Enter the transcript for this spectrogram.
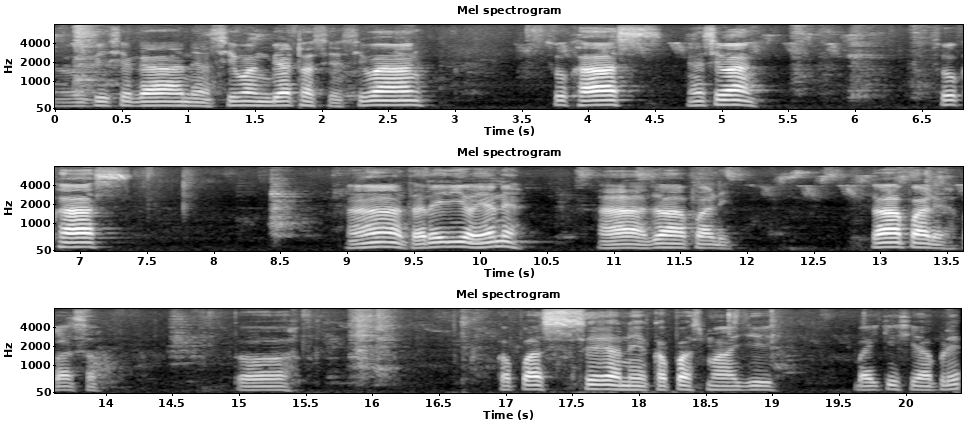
ઊભી છે ગા ને શિવાંગ બેઠો છે. શિવાંગ, શું ખાસ? હે શિવાંગ, શું ખાસ? હા, ધરાઈ રહ્યો હે ને? હા, જો આ પાડી. જો આ પાડે પાછો. તો કપાસ છે અને કપાસમાં હજી બાકી છે આપણે.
